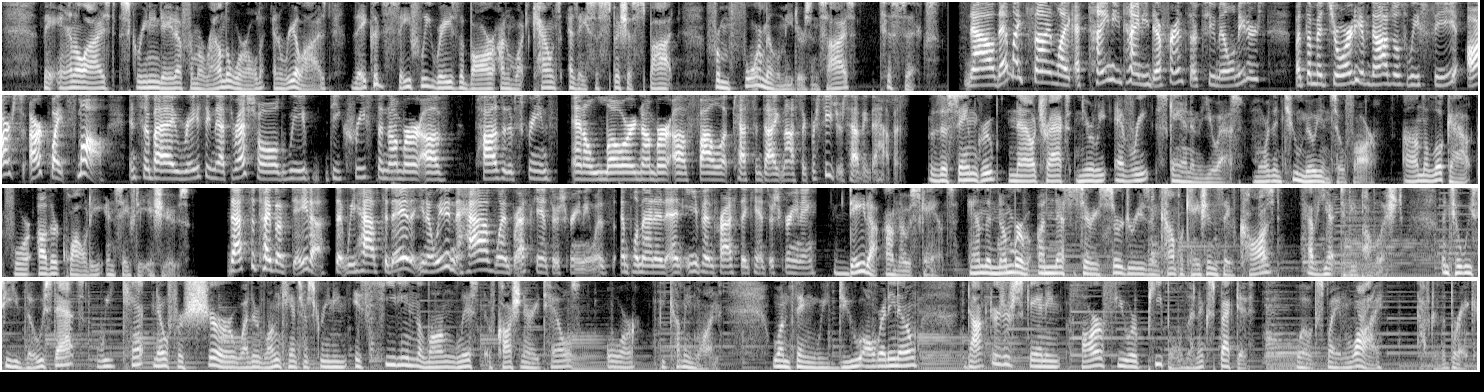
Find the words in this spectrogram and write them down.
They analyzed screening data from around the world and realized they could safely raise the bar on what counts as a suspicious spot from 4 millimeters in size to 6. Now, that might sound like a tiny, tiny difference of 2 millimeters, but the majority of nodules we see are, are quite small. And so by raising that threshold, we've decreased the number of positive screens and a lower number of follow up tests and diagnostic procedures having to happen. The same group now tracks nearly every scan in the U.S., more than 2 million so far, on the lookout for other quality and safety issues. That's the type of data that we have today that, you know, we didn't have when breast cancer screening was implemented and even prostate cancer screening. Data on those scans and the number of unnecessary surgeries and complications they've caused have yet to be published. Until we see those stats, we can't know for sure whether lung cancer screening is heeding the long list of cautionary tales or becoming one. One thing we do already know doctors are scanning far fewer people than expected. We'll explain why after the break.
